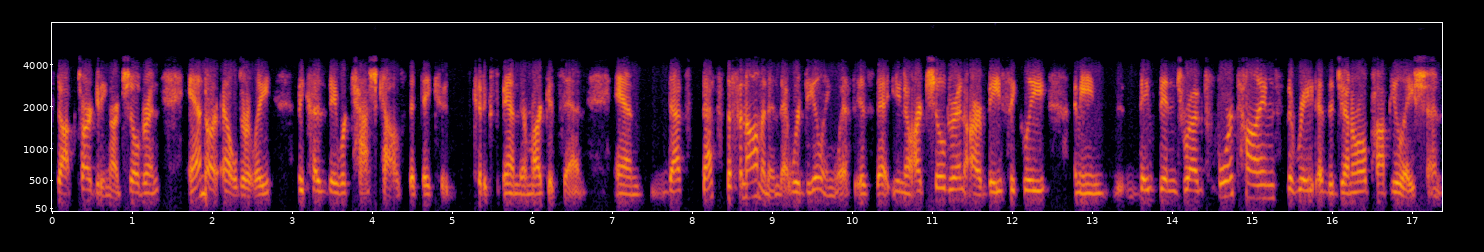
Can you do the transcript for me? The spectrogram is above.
stopped targeting our children and our elderly because they were cash cows that they could could expand their markets in. And that's that's the phenomenon that we're dealing with is that you know our children are basically i mean they've been drugged four times the rate of the general population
